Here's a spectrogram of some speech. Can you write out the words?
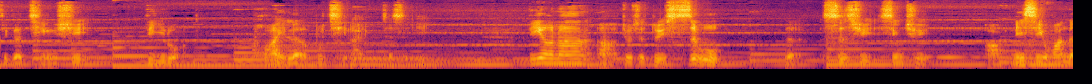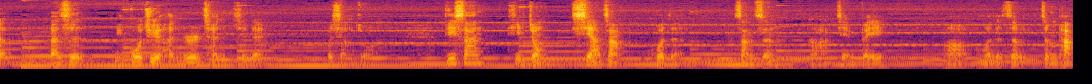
这个情绪低落，快乐不起来，这是一。第二呢，啊，就是对事物的失去兴趣，啊，你喜欢的，但是你过去很热忱，现在不想做了。第三，体重下降或者上升，啊，减肥，啊，或者增增胖。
